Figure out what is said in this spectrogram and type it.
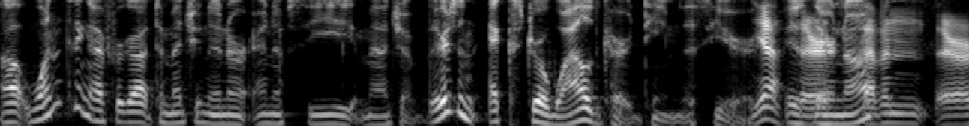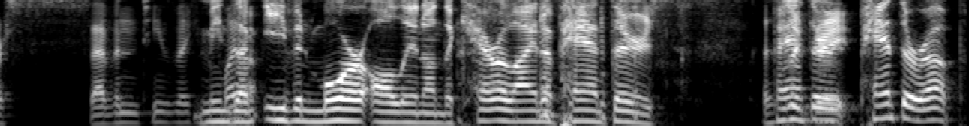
Uh, one thing I forgot to mention in our NFC matchup: there's an extra wildcard team this year. Yeah, is there, there not? Seven. There are seven teams making. Means playoffs. I'm even more all in on the Carolina Panthers. Panther, great, Panther up.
